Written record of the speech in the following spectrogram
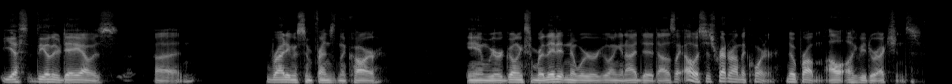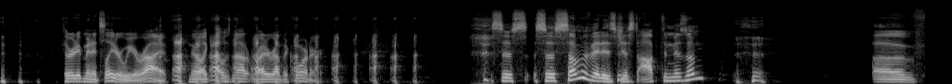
yes the other day i was uh riding with some friends in the car and we were going somewhere they didn't know where we were going and i did. I was like oh it's just right around the corner. No problem. I'll, I'll give you directions. 30 minutes later we arrive. And they're like that was not right around the corner. So so some of it is just optimism of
